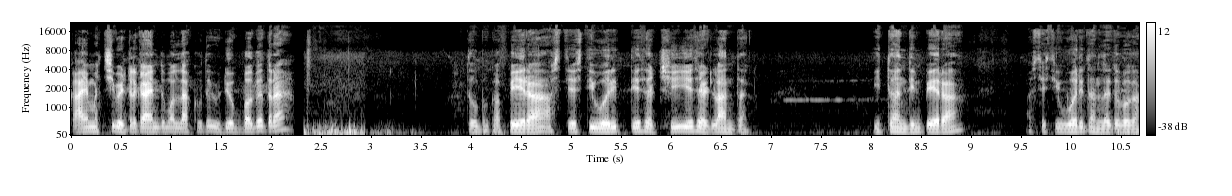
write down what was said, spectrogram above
काय मच्छी भेटेल काय नाही तुम्हाला दाखवते. व्हिडिओ बघत राहा. तो बघा पेरा असते असती वरीत ते साईडची ये साईडला आणतात. इथं आणतीन पेरा. असते असती वरीत आणलाय तो बघा.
